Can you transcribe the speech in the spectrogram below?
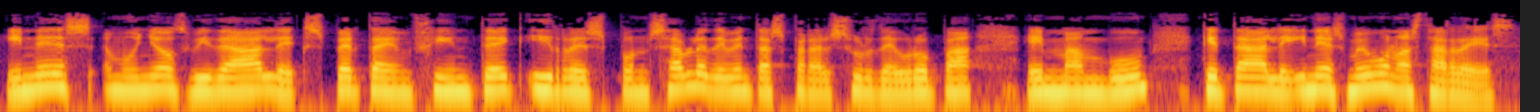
Inés Muñoz Vidal, experta en fintech y responsable de ventas para el sur de Europa en Mambu. ¿Qué tal, Inés? Muy buenas tardes.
